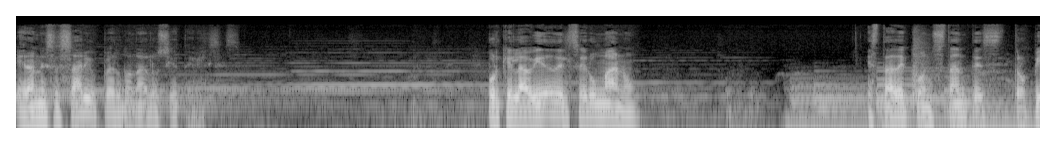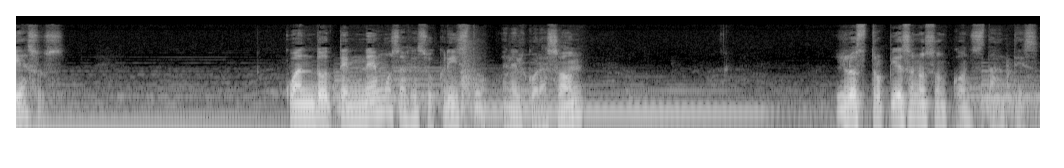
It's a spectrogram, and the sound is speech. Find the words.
era necesario perdonarlo siete veces. Porque la vida del ser humano está de constantes tropiezos. Cuando tenemos a Jesucristo en el corazón, los tropiezos no son constantes,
